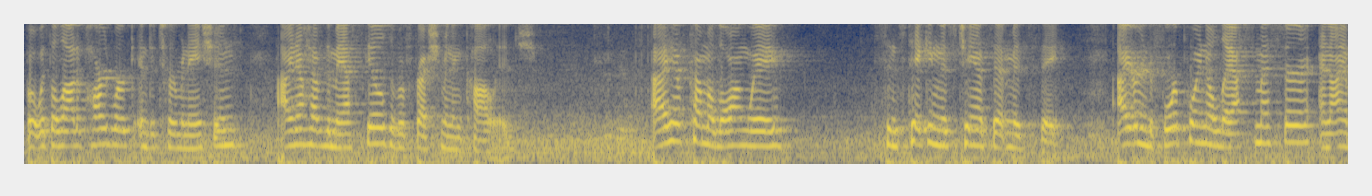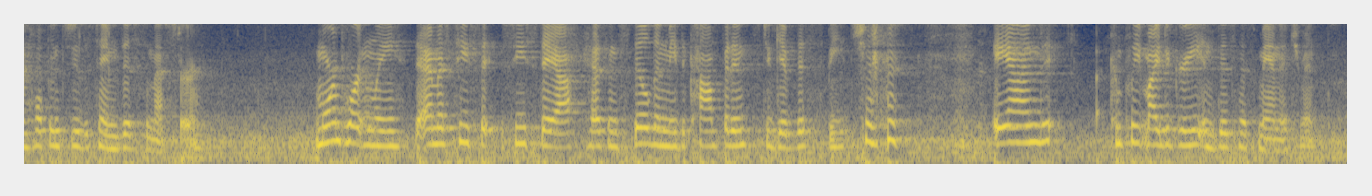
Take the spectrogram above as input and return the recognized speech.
but with a lot of hard work and determination, I now have the math skills of a freshman in college. I have come a long way since taking this chance at Midstate. I earned a 4.0 last semester, and I am hoping to do the same this semester. More importantly, the MSTC staff has instilled in me the confidence to give this speech and complete my degree in business management.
